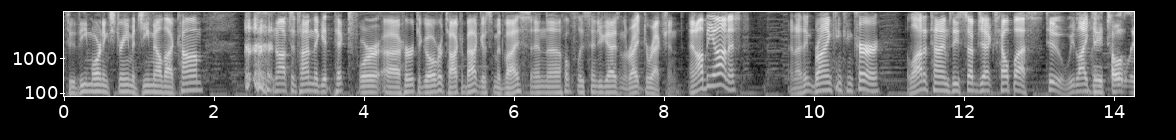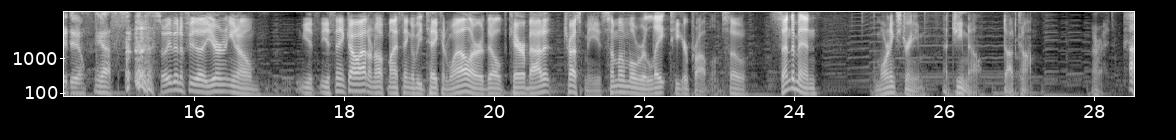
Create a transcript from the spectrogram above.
to themorningstream at gmail.com. and oftentimes they get picked for uh, her to go over, talk about, give some advice, and uh, hopefully send you guys in the right direction. And I'll be honest, and I think Brian can concur. A lot of times these subjects help us too. We like they it. They totally do. Yes. So even if uh, you're, you know, you, you think, oh, I don't know if my thing will be taken well or they'll care about it. Trust me, someone will relate to your problem. So send them in the morning stream at gmail.com. All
